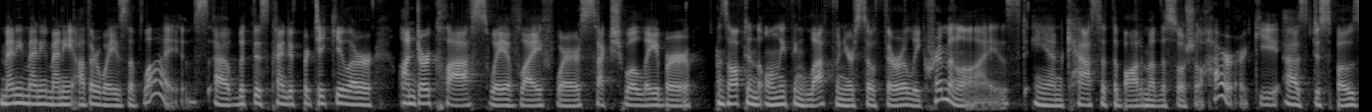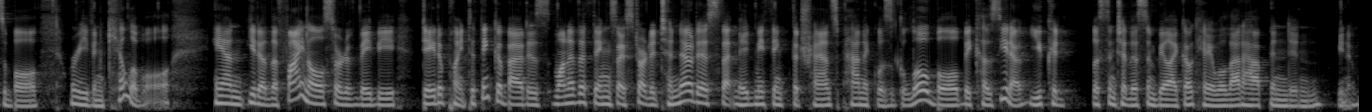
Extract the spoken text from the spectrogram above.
many many many other ways of lives uh, with this kind of particular underclass way of life where sexual labor is often the only thing left when you're so thoroughly criminalized and cast at the bottom of the social hierarchy as disposable or even killable and, you know, the final sort of maybe data point to think about is one of the things I started to notice that made me think the trans panic was global because, you know, you could listen to this and be like, okay, well, that happened in, you know,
